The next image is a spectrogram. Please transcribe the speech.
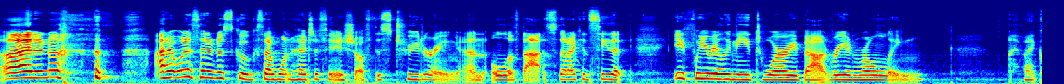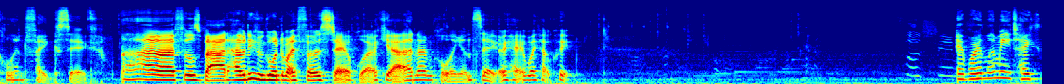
I don't know. I don't want to send her to school because I want her to finish off this tutoring and all of that so that I can see that if we really need to worry about re-enrolling, I might call in fake sick. Ah, feels bad. Haven't even gone to my first day of work yet and I'm calling in sick. Okay, wake up quick. It won't let me take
